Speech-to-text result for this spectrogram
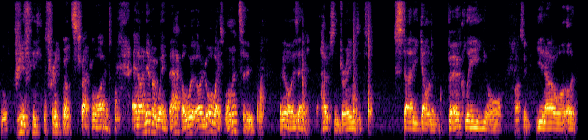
cool. Really, pretty much straight away. And I never went back. I, I always wanted to. I always had hopes and dreams of study going to Berkeley or, you know, or, or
